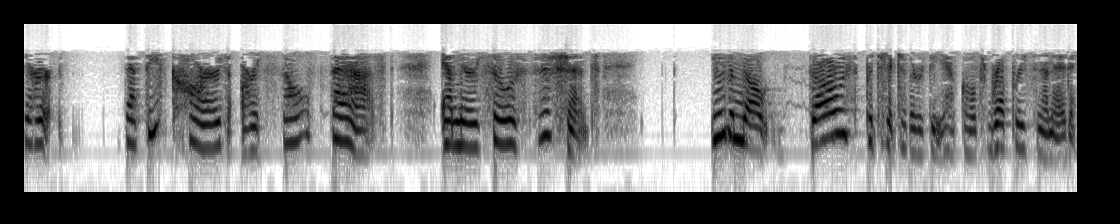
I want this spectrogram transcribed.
there that these cars are so fast and they're so efficient, even though those particular vehicles represented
